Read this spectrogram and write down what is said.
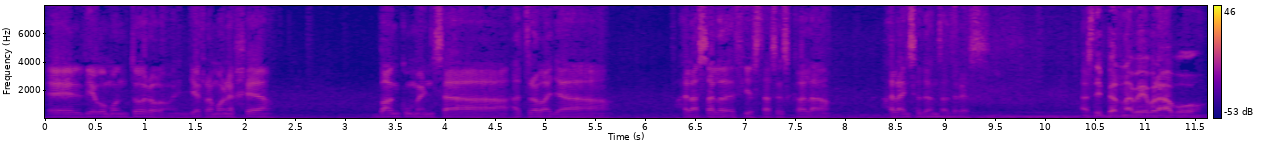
el Diego Montoro i el Ramon Egea van començar a treballar a la sala de fiestas Escala a l'any 73. Has dit Bernabé Bravo,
